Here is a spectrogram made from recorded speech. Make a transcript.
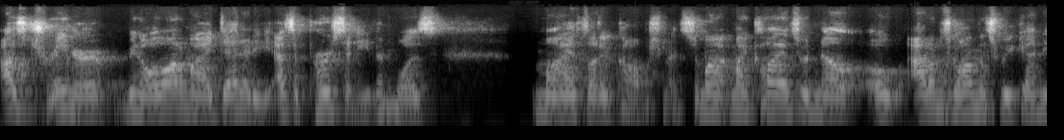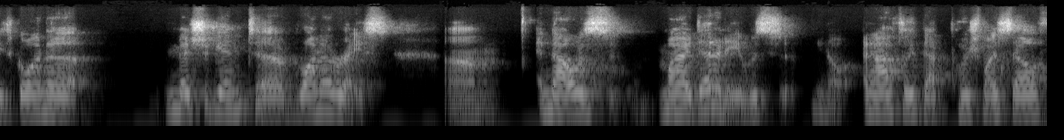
as a trainer you know a lot of my identity as a person even was my athletic accomplishments so my, my clients would know oh adam's gone this weekend he's going to michigan to run a race um, and that was my identity. It was, you know, an athlete that pushed myself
